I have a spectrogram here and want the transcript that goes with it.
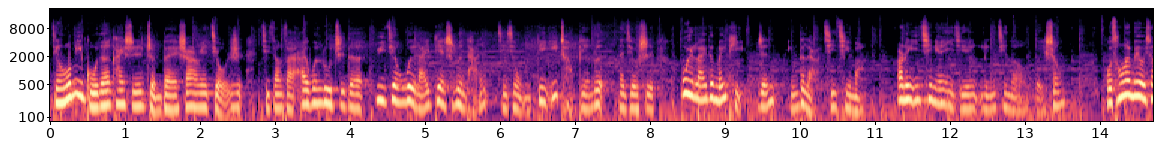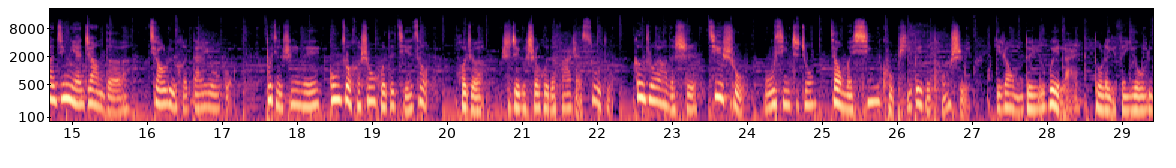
紧锣密鼓的开始准备十二月九日即将在爱问录制的《遇见未来》电视论坛进行我们第一场辩论，那就是未来的媒体人赢得了机器吗？二零一七年已经临近了尾声，我从来没有像今年这样的焦虑和担忧过，不仅是因为工作和生活的节奏。或者是这个社会的发展速度，更重要的是，技术无形之中在我们辛苦疲惫的同时，也让我们对于未来多了一份忧虑：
